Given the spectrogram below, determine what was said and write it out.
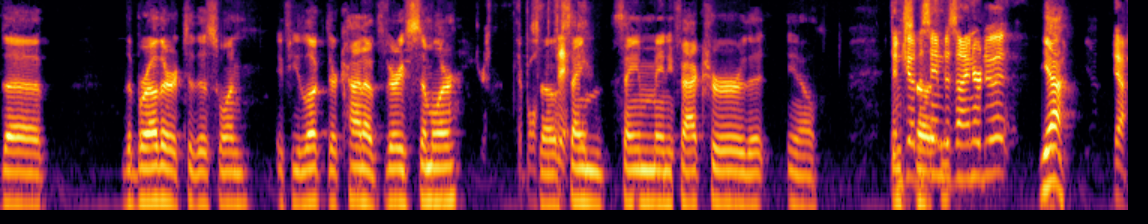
the the brother to this one. If you look, they're kind of very similar. They're both so thick. same same manufacturer that you know. Didn't you have the same designer do it? yeah. Yeah.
